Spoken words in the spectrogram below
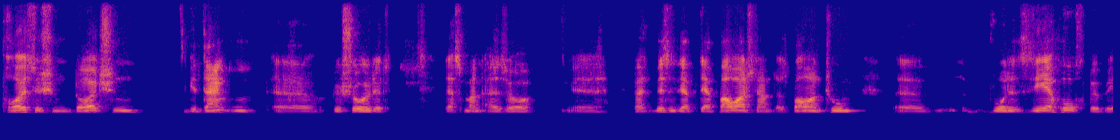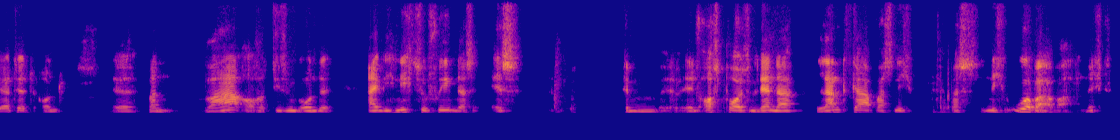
preußischen, deutschen Gedanken äh, geschuldet, dass man also, äh, wissen Sie, der, der, Bauernstand, das Bauerntum äh, wurde sehr hoch bewertet und äh, man war auch aus diesem Grunde eigentlich nicht zufrieden, dass es im, in Ostpreußen Länder Land gab, was nicht, was nicht urbar war. Nicht?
